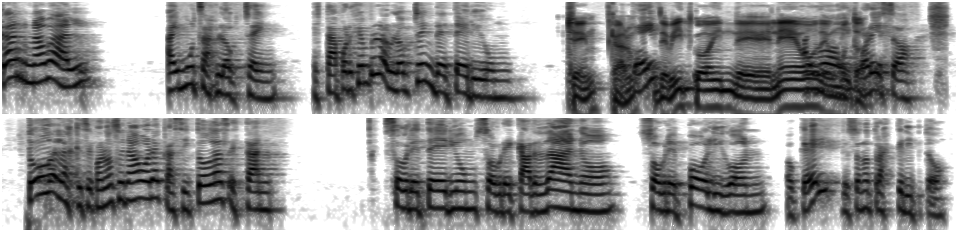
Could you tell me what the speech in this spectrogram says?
Carnaval, hay muchas blockchain. Está, por ejemplo, la blockchain de Ethereum. Sí, claro. De Bitcoin, de Neo, de un montón. Por eso. Todas las que se conocen ahora, casi todas, están sobre Ethereum, sobre Cardano, sobre Polygon, ¿ok? Que son otras cripto.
